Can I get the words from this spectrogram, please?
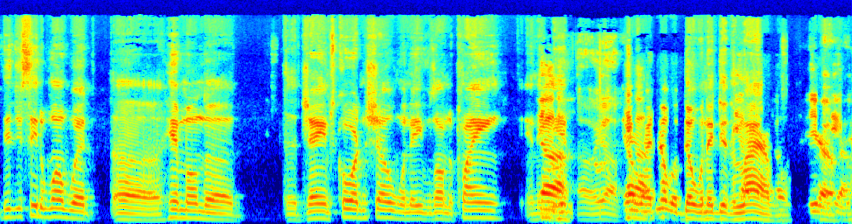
Did you see the one with uh him on the the James Corden show when he was on the plane and Yeah. hit, Oh yeah. that, right, that was dope when they did the live one. yeah, Yeah. yeah,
